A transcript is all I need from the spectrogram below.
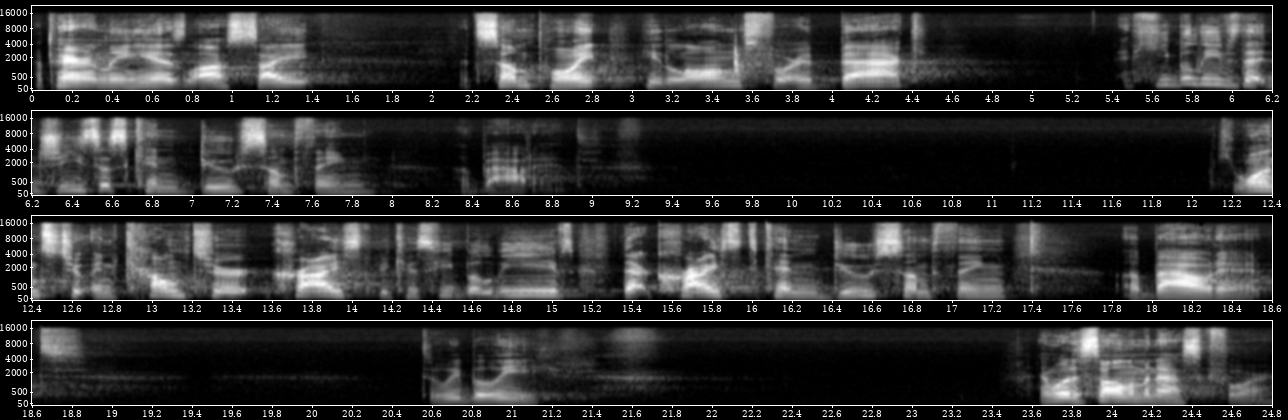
Apparently, he has lost sight. At some point, he longs for it back. And he believes that Jesus can do something about it. He wants to encounter Christ because he believes that Christ can do something about it. Do we believe? And what does Solomon ask for?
